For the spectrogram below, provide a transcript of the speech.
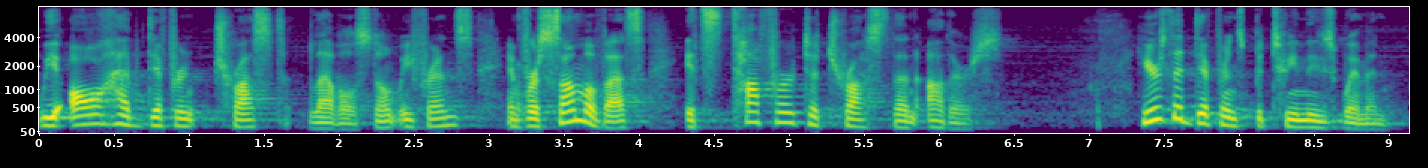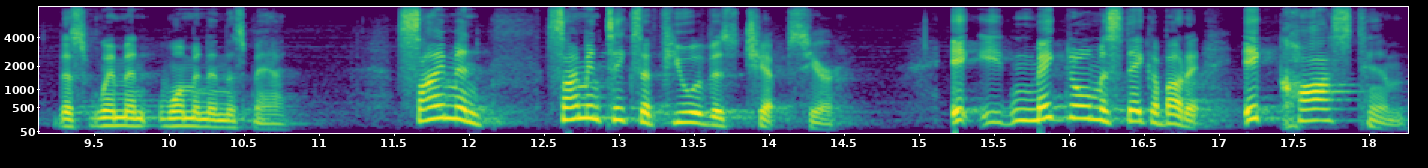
We all have different trust levels, don't we, friends? And for some of us, it's tougher to trust than others. Here's the difference between these women, this women, woman and this man. Simon, Simon takes a few of his chips here. It, it, make no mistake about it, it cost him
